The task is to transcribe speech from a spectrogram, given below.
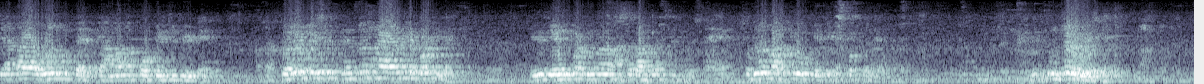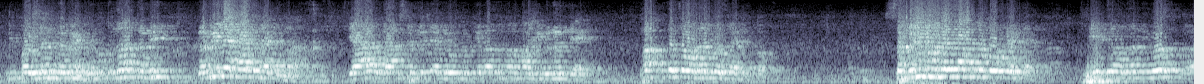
ते आता रोज म्हणत आहेत की आम्हाला पोटेची पीठ आहे. आता खरे पैसे त्यांचं नाही आहे रेकॉर्डिंग आहे हे असं दाखवलं सगळं बाकी ओके ते फक्त द्या मी तुमच्याकडे मी पैसे कमी आहे पण तुम्हाला कमी कमी लेखायचं नाही तुम्हाला त्या विधानसभेच्या निवडणुकीला तुम्हाला माझी विनंती आहे फक्त चौदा दिवस आहे फक्त. सगळी मंडळी आपल्या बरोबर येतात हे चौदा दिवस मला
